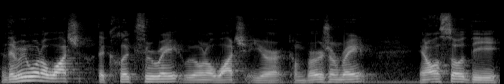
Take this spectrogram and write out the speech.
And then we want to watch the click-through rate. We want to watch your conversion rate and also the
